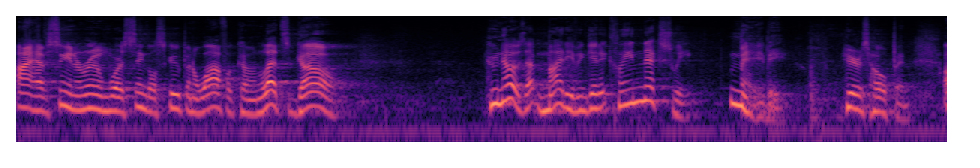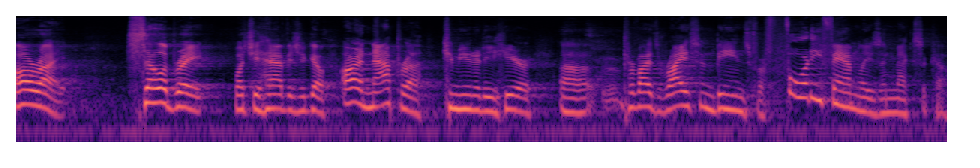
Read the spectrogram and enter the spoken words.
I have seen a room worth a single scoop in a waffle cone. Let's go. Who knows? That might even get it clean next week. Maybe. Here's hoping. All right. Celebrate what you have as you go. Our Anapra community here uh, provides rice and beans for 40 families in Mexico.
